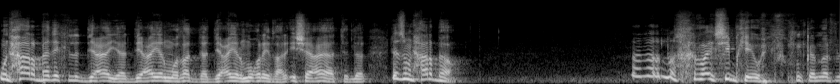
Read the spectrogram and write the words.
ونحارب هذيك الدعاية الدعاية المضادة الدعاية المغرضة الإشاعات لازم نحاربها. الرئيس يبكي كما في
